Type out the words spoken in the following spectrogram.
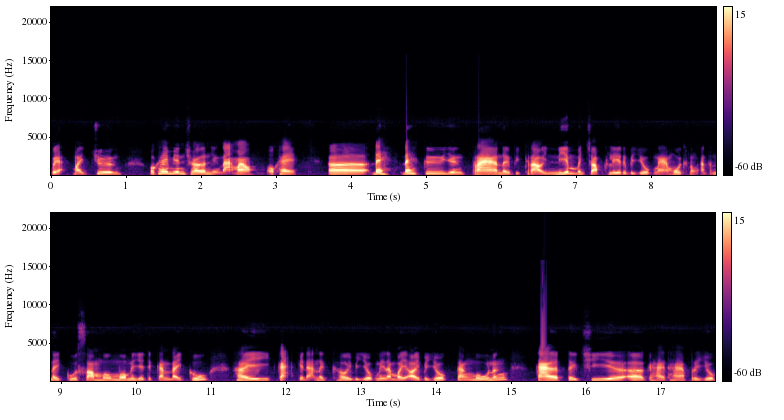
ពាក់បែកជើង អូខេមានច្រើនយើងដាក់មកអូខេអឺដេះដេះគឺយើងប្រើនៅពីក្រោយនាមបញ្ចប់ clear ឬប្រយោគណាមួយក្នុងអត្ថន័យគួសមមុំមុំនិយាយទៅកាន់ដៃគូហើយកាក់គេដាក់នៅក្រោយប្រយោគនេះដើម្បីឲ្យប្រយោគទាំងមូលហ្នឹងកើតទៅជាគេហៅថាប្រយោគ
